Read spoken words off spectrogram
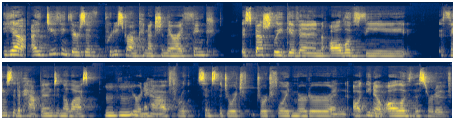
Yeah, I do think there's a pretty strong connection there. I think, especially given all of the things that have happened in the last mm-hmm. year and a half since the George George Floyd murder, and all, you know all of this sort of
